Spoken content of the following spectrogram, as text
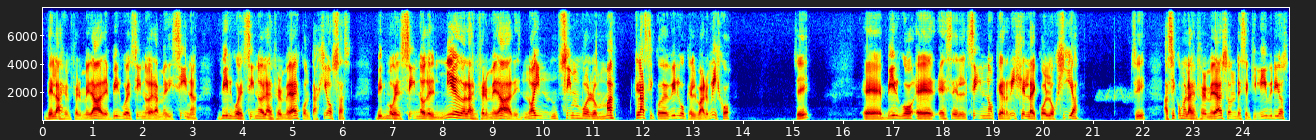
de las enfermedades, Virgo es el signo de la medicina, Virgo es el signo de las enfermedades contagiosas, Virgo es el signo del miedo a las enfermedades. No hay un símbolo más clásico de Virgo, que el barbijo. ¿sí? Eh, Virgo eh, es el signo que rige la ecología, ¿sí? así como las enfermedades son desequilibrios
